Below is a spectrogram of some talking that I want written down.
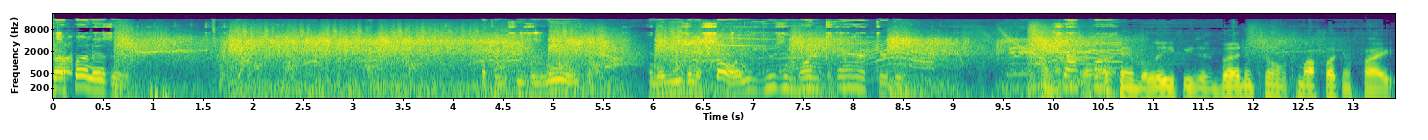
Not fun, is it? Fucking using me, and then using assault, and you're using one character, dude. Come It's on, not oh bro. I can't believe he just butted into him to my fucking fight.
